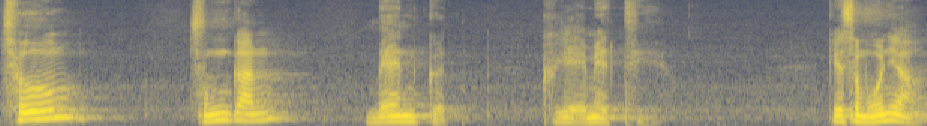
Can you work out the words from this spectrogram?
처음, 중간, 맨 끝. 그게 에메트예요. 그래서 뭐냐?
